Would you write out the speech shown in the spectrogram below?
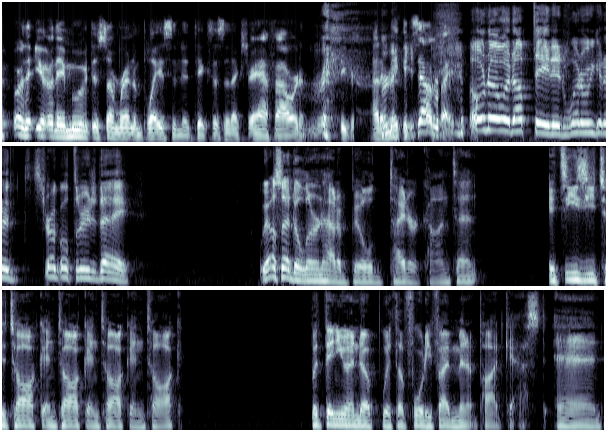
or, they, or they move it to some random place and it takes us an extra half hour to right. figure out how to right. make it sound right. Oh no, it updated. What are we going to struggle through today? We also had to learn how to build tighter content. It's easy to talk and talk and talk and talk, but then you end up with a 45 minute podcast. And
